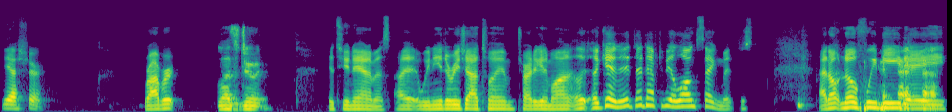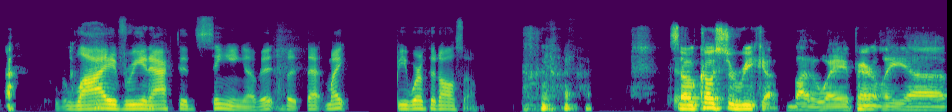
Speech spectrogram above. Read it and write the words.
Yeah, sure. Robert, Let's do it. it's unanimous. I we need to reach out to him, try to get him on. Again, it doesn't have to be a long segment. Just I don't know if we need a live reenacted singing of it, but that might be worth it also. so Costa Rica, by the way, apparently uh,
